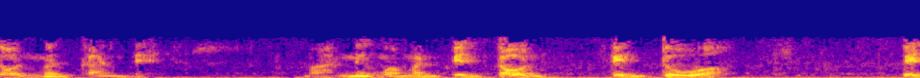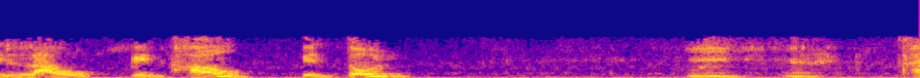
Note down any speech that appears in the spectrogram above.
ตนเหมือนกันเนี่ยมานึกว่ามันเป็นตน เป็นตัว เป็นเรา เป็นเขา เป็นตน ใคร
